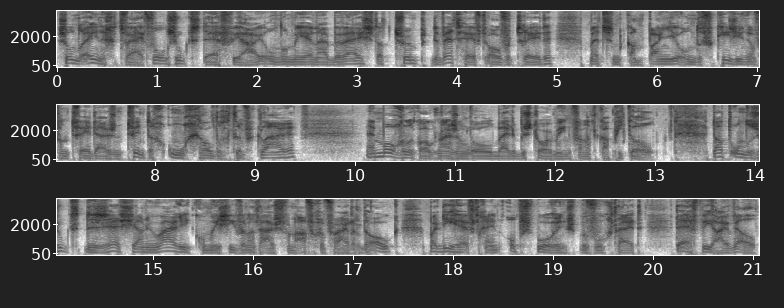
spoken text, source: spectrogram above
Zonder enige twijfel zoekt de FBI onder meer naar bewijs dat Trump de wet heeft overtreden met zijn campagne om de verkiezingen van 2020 ongeldig te verklaren en mogelijk ook naar zijn rol bij de bestorming van het Capitool. Dat onderzoekt de 6 januari-commissie van het Huis van Afgevaardigden ook, maar die heeft geen opsporingsbevoegdheid, de FBI wel.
